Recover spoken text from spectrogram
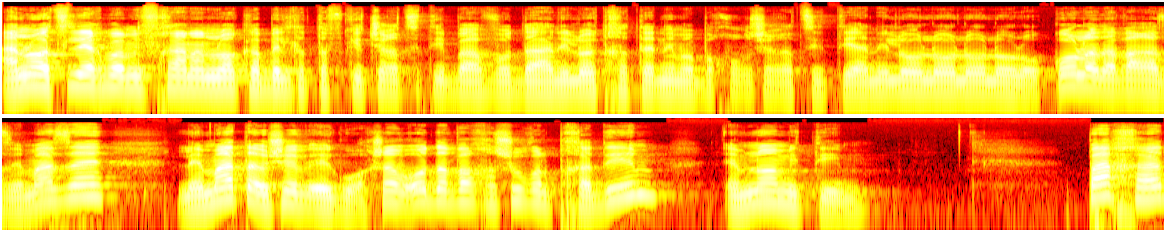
אני לא אצליח במבחן, אני לא אקבל את התפקיד שרציתי בעבודה, אני לא אתחתן עם הבחור שרציתי, אני לא, לא, לא, לא, לא. כל הדבר הזה, מה זה? למטה יושב אגו. עכשיו, עוד דבר חשוב על פחדים, הם לא אמיתיים. פחד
